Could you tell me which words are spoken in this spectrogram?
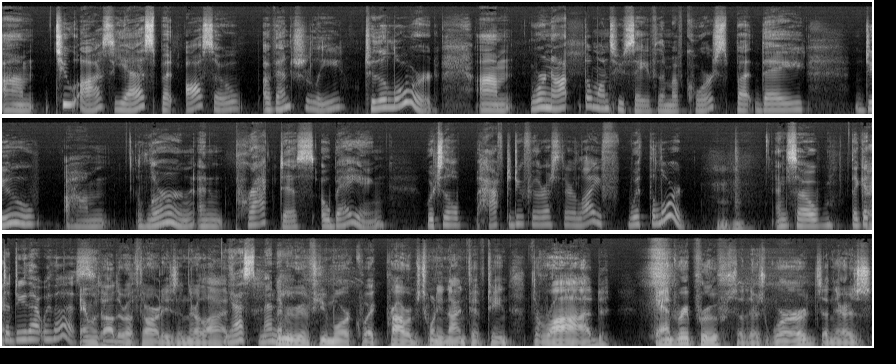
um, to us, yes, but also eventually to the Lord. Um, we're not the ones who save them, of course, but they do um, learn and practice obeying, which they'll have to do for the rest of their life with the Lord. And so they get to do that with us. and with other authorities in their lives. Yes, many. Let me read a few more quick. Proverbs twenty nine fifteen. The rod and reproof, so there's words and there's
